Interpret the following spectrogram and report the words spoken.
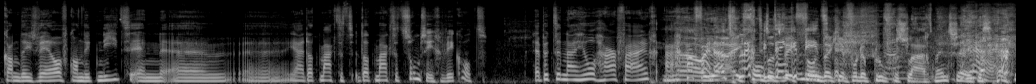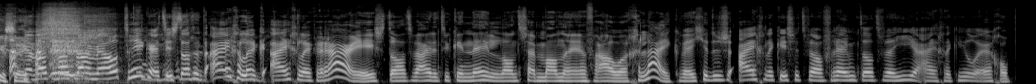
kan dit wel of kan dit niet? En ja, dat maakt, het, dat maakt het soms ingewikkeld. Heb ik er nou heel haar van Nou ja, ik vond, het, ik, vond dat je voor de proef geslaagd bent. Zeker, zeker, zeker. Ja, wat, wat mij wel triggert, is dat het eigenlijk, eigenlijk raar is... dat wij natuurlijk in Nederland zijn mannen en vrouwen gelijk. Weet je? Dus eigenlijk is het wel vreemd dat we hier eigenlijk heel erg op,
